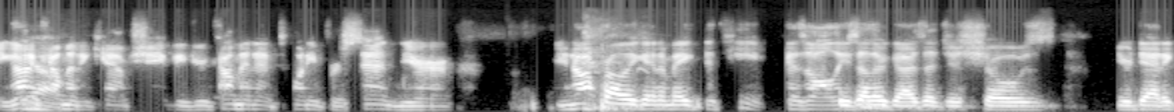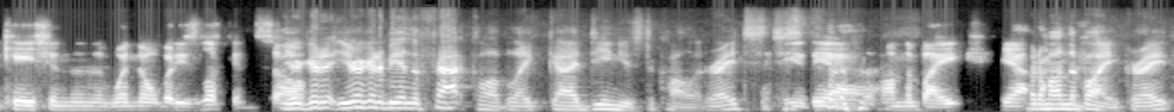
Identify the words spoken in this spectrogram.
you got to yeah. come into camp shape. If you're coming at twenty percent, you're you're not probably going to make the team because all these other guys that just shows your dedication and when nobody's looking. So you're gonna you're gonna be in the fat club like uh, Dean used to call it, right? yeah, on the bike. Yeah, but I'm on the bike, right?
